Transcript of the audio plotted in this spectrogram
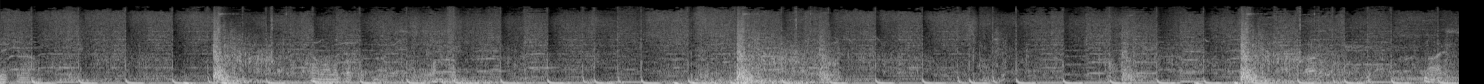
Picking out. Oh, one above it. One. Nice.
